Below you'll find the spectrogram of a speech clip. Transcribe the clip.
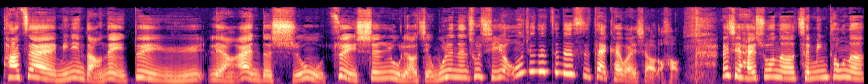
他在民进党内对于两岸的实务最深入了解，无人能出其右。我觉得真的是太开玩笑了哈！而且还说呢，陈明通呢，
